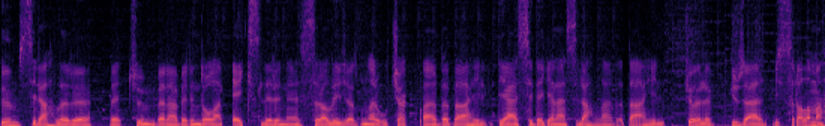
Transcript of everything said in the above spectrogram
tüm silahları ve tüm beraberinde olan X'lerini sıralayacağız. Bunları uçaklarda dahil, DLC'de gelen silahlarda dahil. Şöyle güzel bir sıralama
